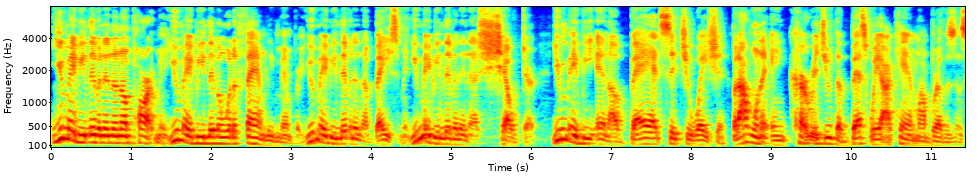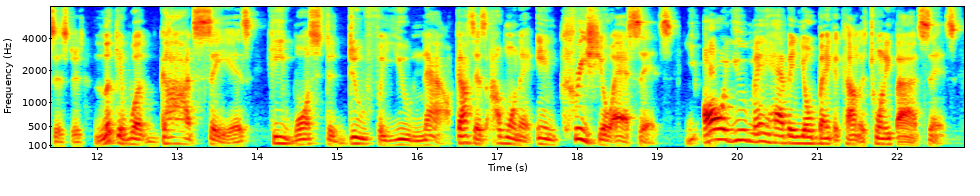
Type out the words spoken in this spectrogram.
You may be living in an apartment. You may be living with a family member. You may be living in a basement. You may be living in a shelter. You may be in a bad situation. But I want to encourage you the best way I can, my brothers and sisters. Look at what God says He wants to do for you now. God says, I want to increase your assets. All you may have in your bank account is 25 cents.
